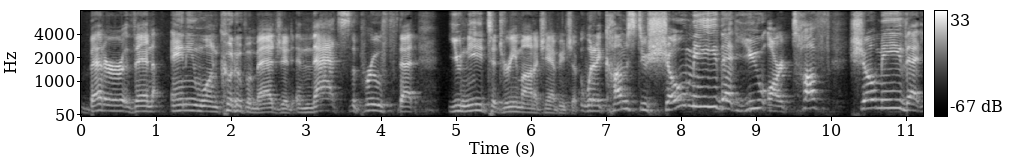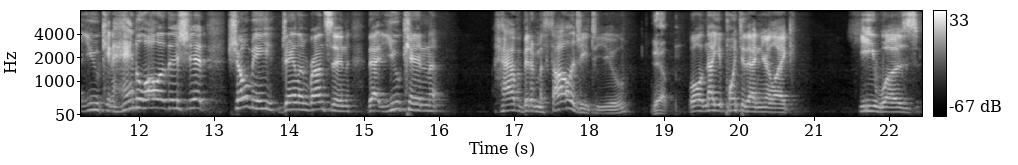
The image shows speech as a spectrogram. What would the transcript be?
better than anyone could have imagined, and that's the proof that you need to dream on a championship. When it comes to show me that you are tough. Show me that you can handle all of this shit. Show me, Jalen Brunson, that you can have a bit of mythology to you. Yep. Well, now you point to that and you're like, he was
